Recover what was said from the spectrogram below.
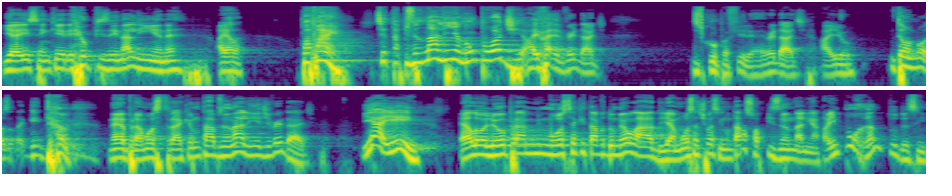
e aí, sem querer, eu pisei na linha, né? Aí ela, papai, você tá pisando na linha, não pode. Aí eu, é verdade. Desculpa, filha, é verdade. Aí eu, então, moça, então, né, para mostrar que eu não estava pisando na linha de verdade. E aí, ela olhou para a moça que estava do meu lado, e a moça, tipo assim, não estava só pisando na linha, estava empurrando tudo assim.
